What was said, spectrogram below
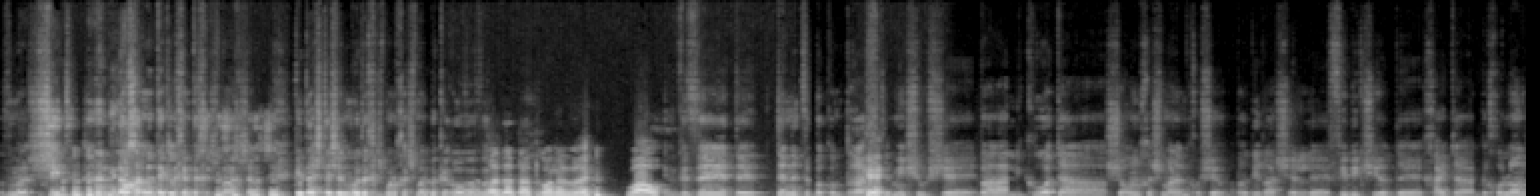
אז הוא אומר, שיט, אני לא יכול לנתק לכם את החשמל עכשיו, כדאי שתשלמו את החשבון חשמל בקרוב. מה זה התיאטרון הזה? וואו. וזה, תן את זה בקונטרסט כן. למישהו שבא לקרוא את השעון חשמל, אני חושב, בדירה של אה, פיבי כשהיא עוד אה, חייתה בחולון,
